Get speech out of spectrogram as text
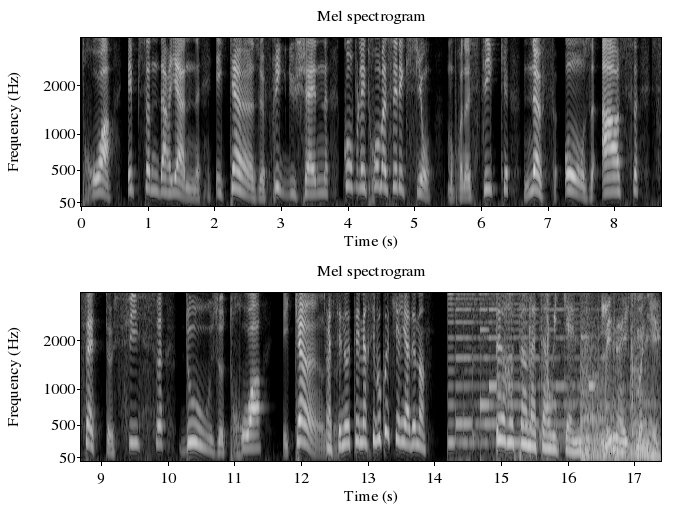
3, Epson d'Ariane et 15, Fric du Chêne compléteront ma sélection. Mon pronostic 9, 11, As, 7, 6, 12, 3 et 15. Ah, c'est noté. Merci beaucoup Thierry. À demain. Europe 1 matin week-end. Lénaïque Monnier.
